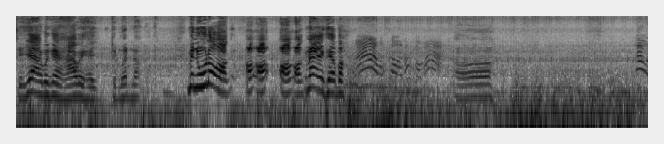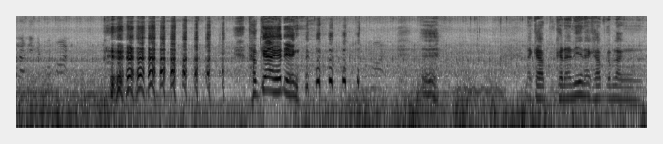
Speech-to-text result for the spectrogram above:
เสียยาเพิ่นก็หาไว้ให้จนหมดเนาะเมนูเราออกออกออกออกออกหน้าอย่างเถอะปะอ้าวมาสอนแล้วเขาว่าอ๋อเล่าแล้วนี่เป็นผู้ฮอดเท่าแก่เฮ็ดเองผู้ฮอด นะครับขณะนี้นะครับกำลังอ่า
